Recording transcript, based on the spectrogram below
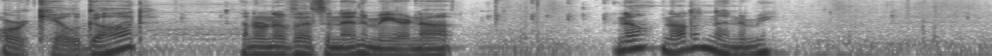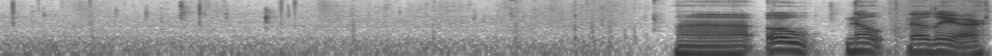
Or kill God? I don't know if that's an enemy or not. No, not an enemy. Uh, oh, no, no they are.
